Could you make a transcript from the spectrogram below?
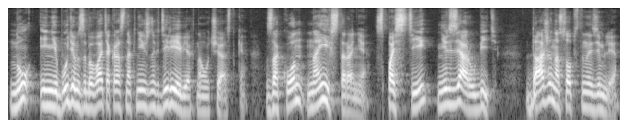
Ну и не будем забывать о краснокнижных деревьях на участке. Закон на их стороне. Спасти нельзя рубить, даже на собственной земле.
